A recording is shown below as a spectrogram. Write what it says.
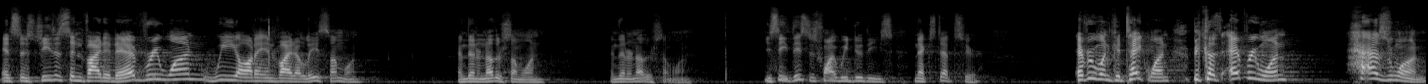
and since jesus invited everyone we ought to invite at least someone and then another someone and then another someone you see this is why we do these next steps here everyone could take one because everyone has one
